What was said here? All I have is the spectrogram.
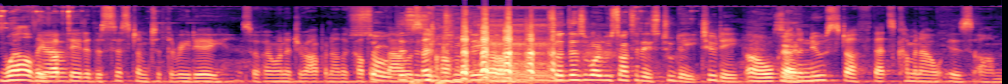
yeah. well, they've Yeah. updated the system to 3D. So if I want to drop another couple So this is thousand, 2D. So this is what we saw today is 2D. 2D. Oh, okay. So the new stuff that's coming out is um,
